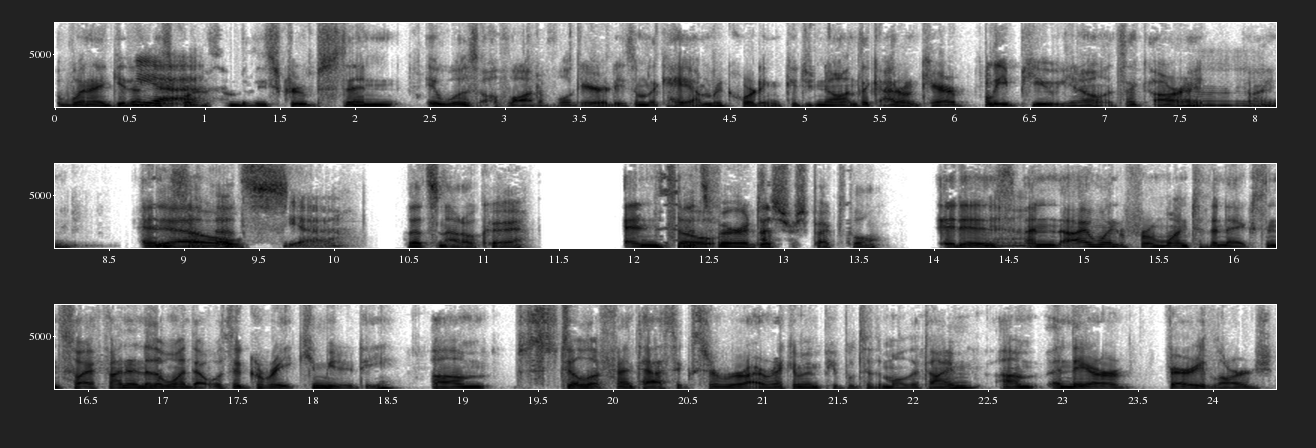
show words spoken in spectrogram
when I get on Discord with some of these groups, then it was a lot of vulgarities. I'm like, "Hey, I'm recording. Could you not?" It's like, "I don't care. Bleep you." You know? It's like, "All right, fine." Mm, And yeah, so that's Yeah. that's not okay. And so that's very disrespectful. It is. Yeah. And I went from one to the next. And so I found another one that was a great community. Um, still a fantastic server. I recommend people to them all the time. Um, and they are very large,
